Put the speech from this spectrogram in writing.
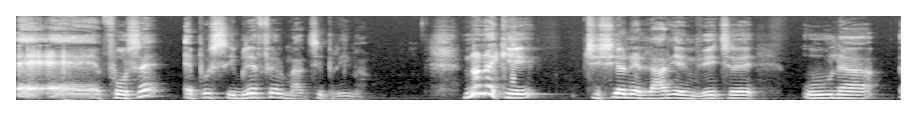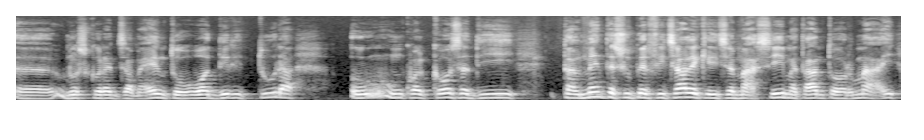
eh, forse è possibile fermarci prima. Non è che ci sia nell'aria invece una eh, uno scoraggiamento o addirittura un, un qualcosa di talmente superficiale che dice ma sì, ma tanto ormai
